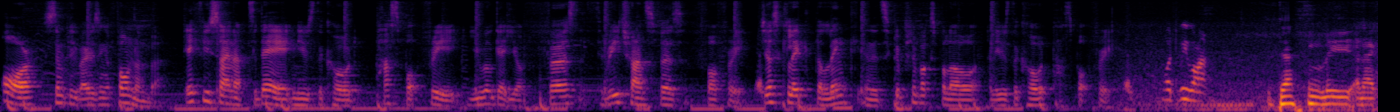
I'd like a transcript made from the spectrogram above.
or simply by using a phone number. If you sign up today and use the code PASSPORTFREE, you will get your first three transfers for free. Just click the link in the description box below and use the code PASSPORTFREE. What do we want? Definitely an egg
